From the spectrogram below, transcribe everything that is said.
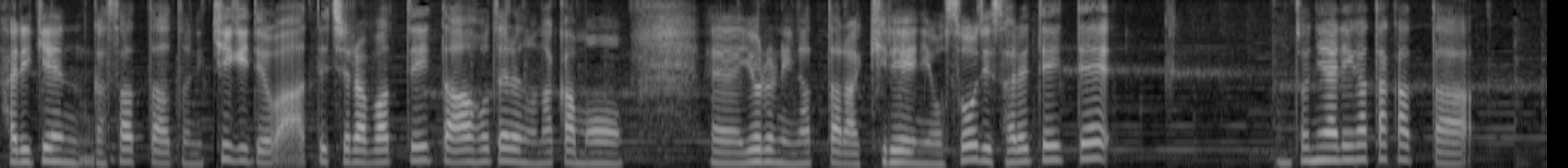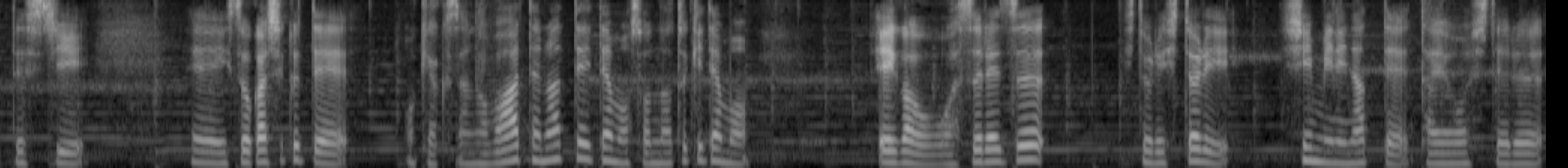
ハリケーンが去った後に木々でわーって散らばっていたホテルの中も、えー、夜になったら綺麗にお掃除されていて本当にありがたかったですし、えー、忙しくてお客さんがわーってなっていてもそんな時でも笑顔を忘れず一人一人親身になって対応してる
